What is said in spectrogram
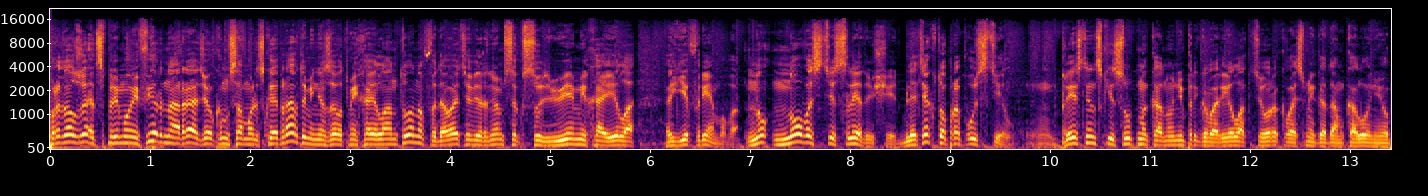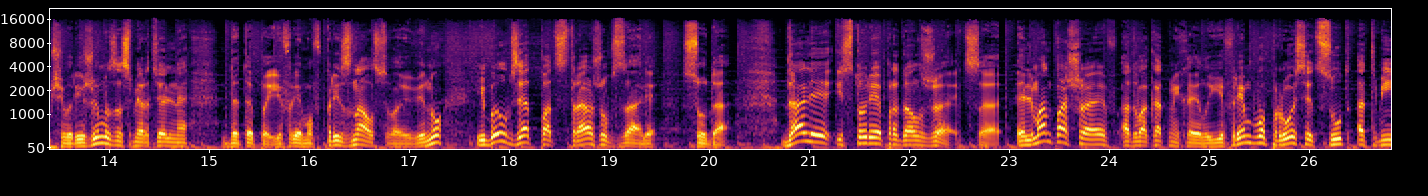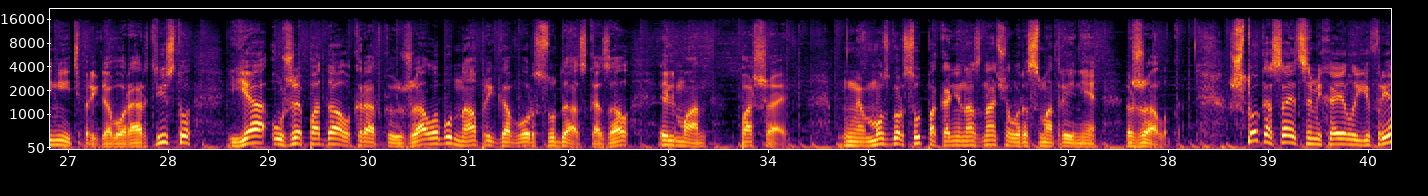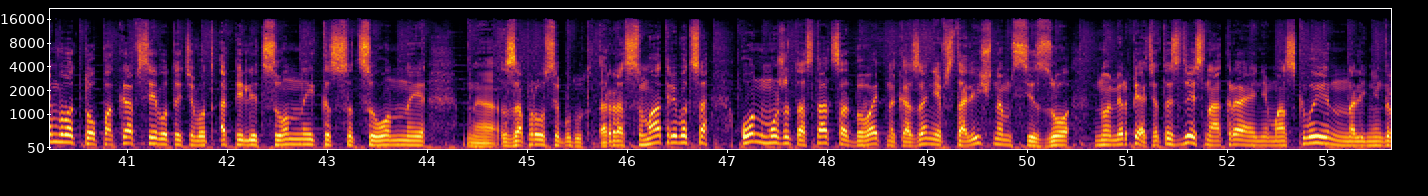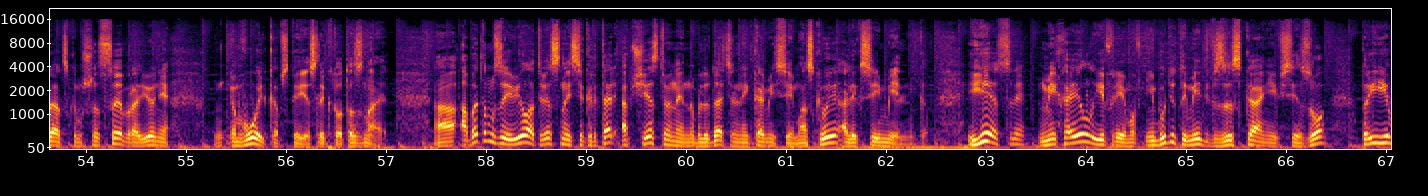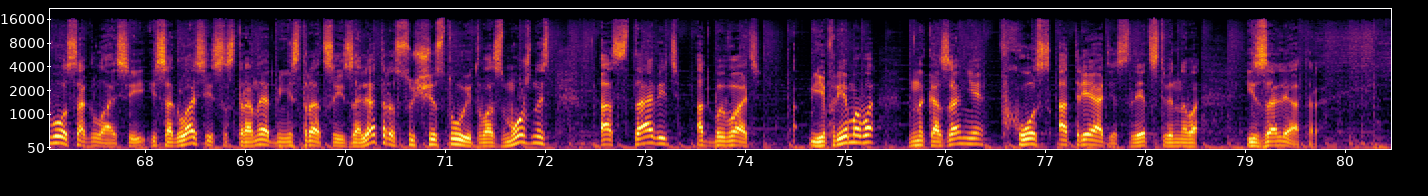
Продолжается прямой эфир на радио «Комсомольская правда». Меня зовут Михаил Антонов. И давайте вернемся к судьбе Михаила Ефремова. Ну, новости следующие. Для тех, кто пропустил. Пресненский суд накануне приговорил актера к восьми годам колонии общего режима за смертельное ДТП. Ефремов признал свою вину и был взят под стражу в зале суда. Далее история продолжается. Эльман Пашаев, адвокат Михаила Ефремова, просит суд отменить приговор артисту. «Я уже подал краткую жалобу на приговор суда», сказал Эльман Пашаев. Мосгорсуд пока не назначил рассмотрение жалобы. Что касается Михаила Ефремова, то пока все вот эти вот апелляционные, кассационные э, запросы будут рассматриваться, он может остаться отбывать наказание в столичном СИЗО номер 5. Это здесь, на окраине Москвы, на Ленинградском шоссе, в районе Войковской, если кто-то знает. А, об этом заявил ответственный секретарь Общественной наблюдательной комиссии Москвы Алексей Мельников. Если Михаил Ефремов не будет иметь взысканий в СИЗО, при его согласии и согласии со стороны администрации изолятора существует возможность оставить отбывать Ефремова наказание в хозотряде следственного изолятора –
